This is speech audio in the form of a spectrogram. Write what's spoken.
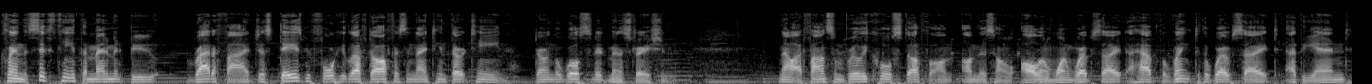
claimed the 16th Amendment be ratified just days before he left office in 1913 during the Wilson administration. Now, I found some really cool stuff on, on this all in one website. I have the link to the website at the end.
